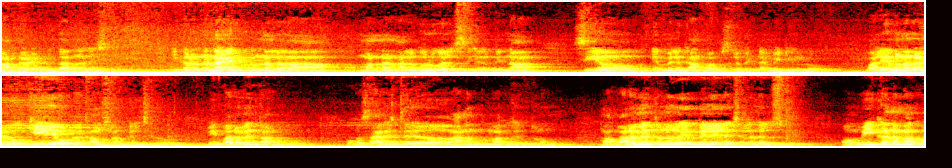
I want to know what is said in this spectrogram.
మాట్లాడేందుకు ధర్నా చేశారు. ఇక్కడ ఉన్న నాయకులు నల్ల మొన్న నలుగురు కలిసి నిన్న సీఎం ఎమ్మెల్యే క్యాంప్ ఆఫీస్లో పెట్టిన మీటింగ్లో వాళ్ళు ఏమన్నారంటే ఒకే ఒక కౌన్సిలర్ గెలిచారు మీ బలం ఎంత అన్నారు ఒకసారి ఆనంద్ కుమార్కి చెప్తున్నాం మా బలం ఎంతలో ఎమ్మెల్యే ఎలక్షన్లో తెలుసు. మీకన్నా మాకు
